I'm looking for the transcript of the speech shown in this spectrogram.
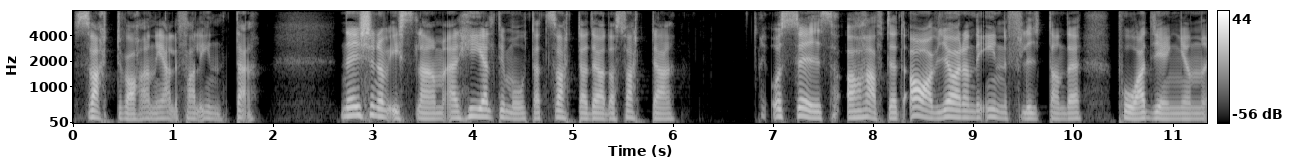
Svart var han i alla fall inte. Nation of Islam är helt emot att svarta dödar svarta och sägs ha haft ett avgörande inflytande på att gängen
